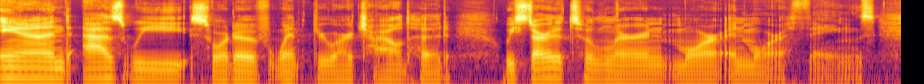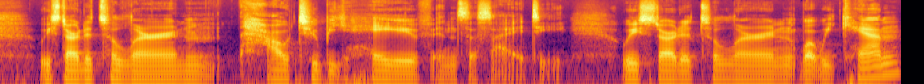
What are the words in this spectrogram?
And as we sort of went through our childhood, we started to learn more and more things. We started to learn how to behave in society. We started to learn what we can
